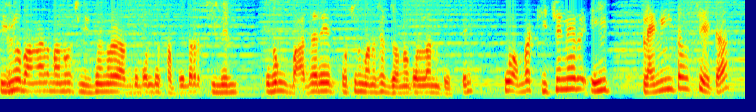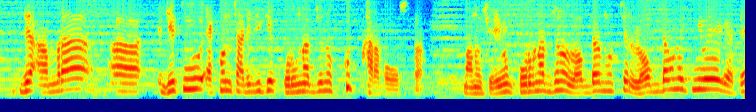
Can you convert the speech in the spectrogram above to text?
তিনিও বাঙাল মানুষ ইস্ট বেঙ্গল রাজ্যতন্ত্র সাপোর্টার ছিলেন এবং বাজারে প্রচুর মানুষের জনকল্যাণ করতেন। তো আমরা কিচেনের এই প্ল্যানিংটা হচ্ছে এটা, যে আমরা যেহেতু এখন চারিদিকে করোনার জন্য খুব খারাপ অবস্থা মানুষের। এবং করোনার জন্য লকডাউন হচ্ছে। লকডাউনে কি হয়ে গেছে?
